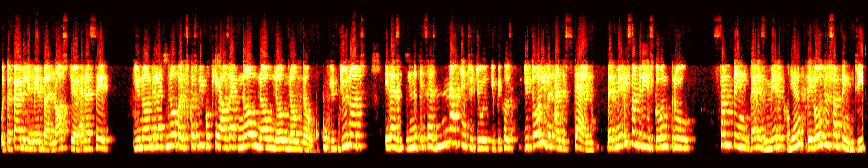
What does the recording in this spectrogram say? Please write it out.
with a family member last year, and I said, you know, and they're like, no, but it's because people care. I was like, no, no, no, no, no. You do not. It has it has nothing to do with you because you don't even understand that maybe somebody is going through something that is medical. Yeah. They're going through something deep,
